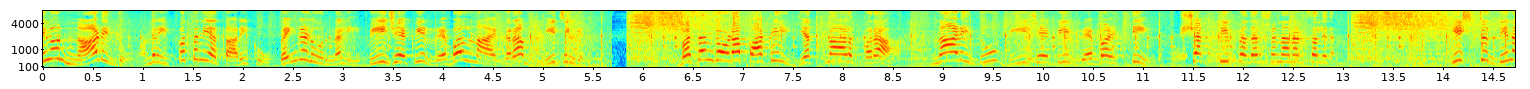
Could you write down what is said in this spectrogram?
ಇನ್ನು ನಾಡಿದ್ದು, ಅಂದ್ರೆ ಇಪ್ಪತ್ತನೆಯ ತಾರೀಕು ಬೆಂಗಳೂರಿನಲ್ಲಿ ಬಿಜೆಪಿ ರೆಬಲ್ ನಾಯಕರ ಮೀಟಿಂಗ್ ಇದೆ. ಬಸನಗೌಡ ಪಾಟೀಲ್ ಯತ್ನಾಳ್ ಪರ ನಾಡಿದ್ದು ಬಿಜೆಪಿ ರೆಬಲ್ ಟೀಮ್ ಶಕ್ತಿ ಪ್ರದರ್ಶನ ನಡೆಸಲಿದೆ. ಇಷ್ಟು ದಿನ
